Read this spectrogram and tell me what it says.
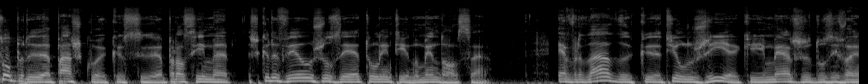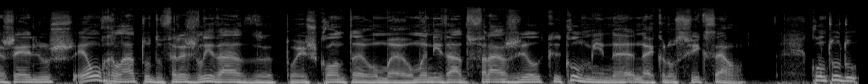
Sobre a Páscoa que se aproxima, escreveu José Tolentino Mendonça. É verdade que a teologia que emerge dos Evangelhos é um relato de fragilidade, pois conta uma humanidade frágil que culmina na crucifixão. Contudo,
